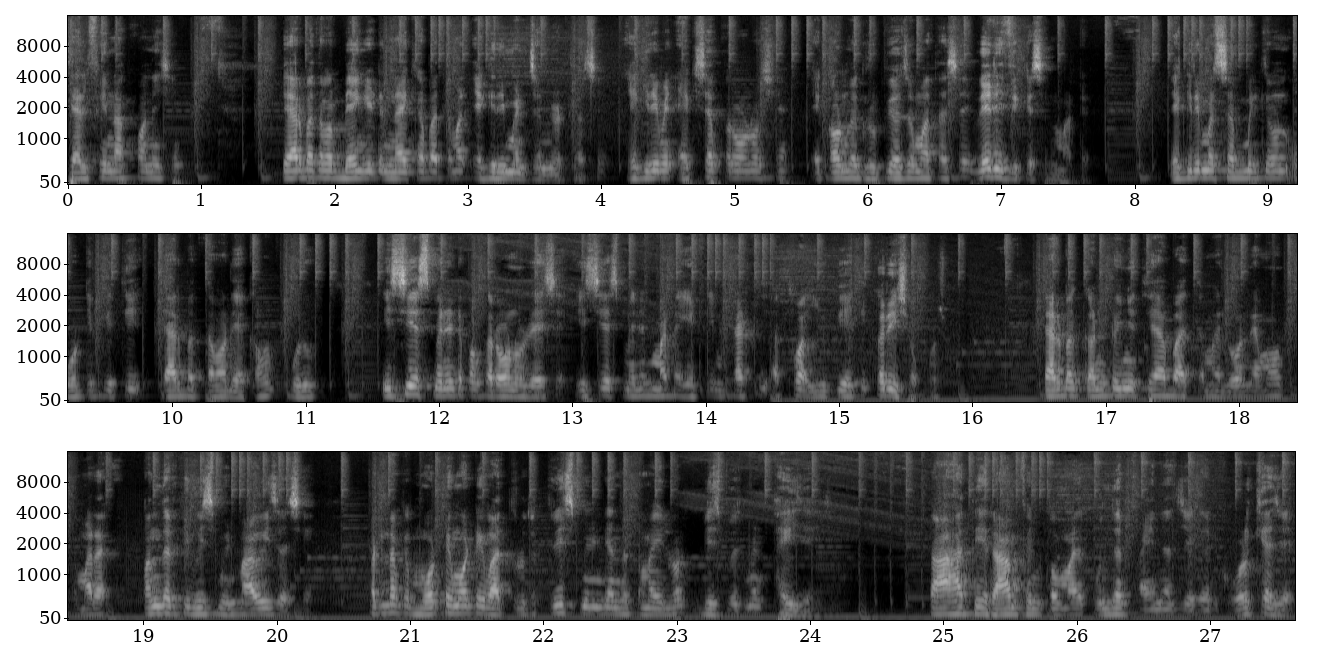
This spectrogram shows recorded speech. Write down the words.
સેલ્ફી નાખવાની છે. ત્યારબાદ તમારે બેંક ડિટેલ નાખ્યા બાદ તમારે એગ્રીમેન્ટ જનરેટ થશે. એગ્રીમેન્ટ એક્સેપ્ટ કરવાનો છે. એકાઉન્ટમાં એક રૂપિયા જમા થશે વેરિફિકેશન માટે. એગ્રીમેન્ટ સબમિટ કરવાનું ઓટીપીથી ત્યારબાદ તમારું એકાઉન્ટ પૂરું. ઈસીએસ મેનેટ પણ કરવાનું રહેશે. ઈસીએસ મેનેટ માટે એટીએમ કાર્ડથી અથવા યુપીઆઈથી કરી શકો છો. ત્યારબાદ કન્ટિન્યુ થયા બાદ તમે લોન એમાઉન્ટ તમારા પંદરથી વીસ મિનિટમાં આવી જશે. મતલબ કે મોટી મોટી વાત કરું તો ત્રીસ મિનિટની અંદર તમારી લોન ડિસ્બર્સમેન્ટ થઈ જાય છે. તો આ હતી રામ ફિનકો મારે કુંદન ફાઇનાન્સ જે ઓળખે છે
